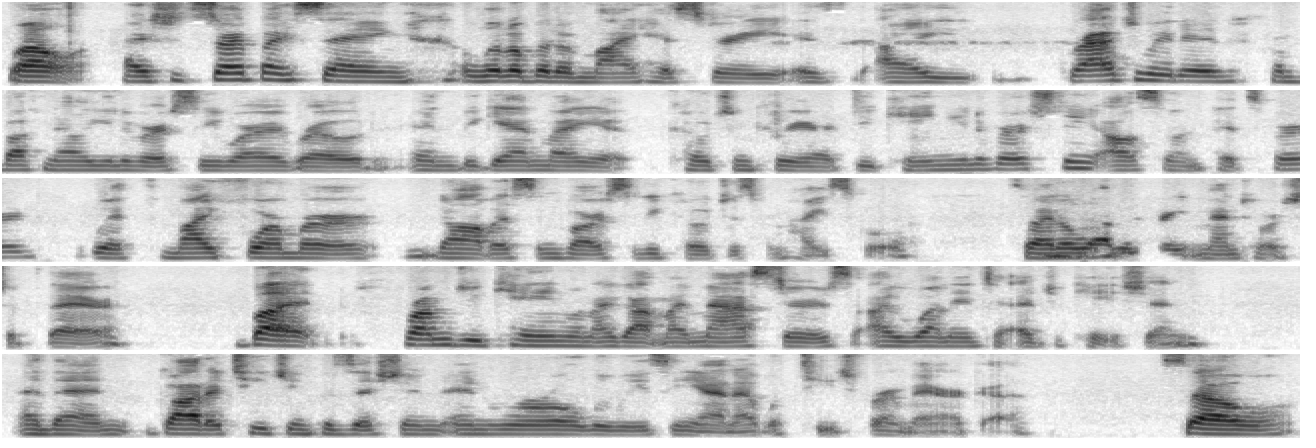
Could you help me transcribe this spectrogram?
Well, I should start by saying a little bit of my history is I graduated from Bucknell University where I rowed and began my coaching career at Duquesne University, also in Pittsburgh, with my former novice and varsity coaches from high school. So I had mm-hmm. a lot of great mentorship there. But from Duquesne, when I got my master's, I went into education and then got a teaching position in rural Louisiana with Teach for America. So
